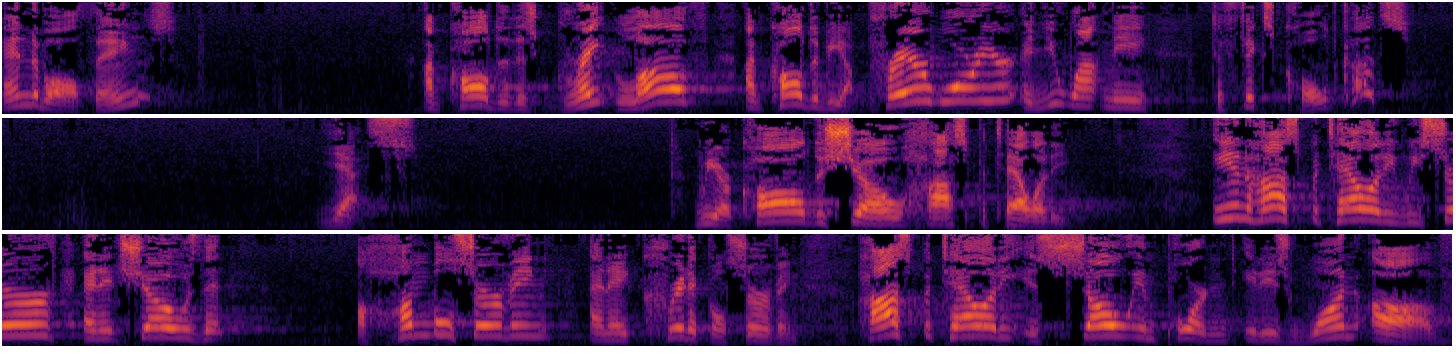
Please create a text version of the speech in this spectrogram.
end of all things. I'm called to this great love. I'm called to be a prayer warrior, and you want me to fix cold cuts? Yes. We are called to show hospitality. In hospitality, we serve, and it shows that a humble serving and a critical serving. Hospitality is so important, it is one of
